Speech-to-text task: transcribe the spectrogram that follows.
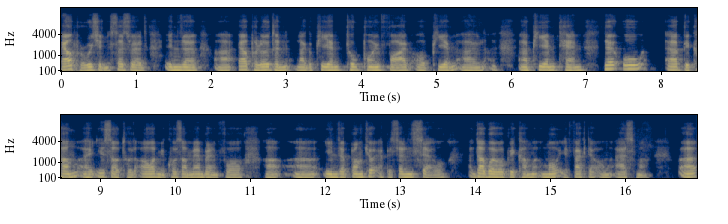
air pollution, such as in the uh, air pollutant like PM 2.5 or PM uh, uh, PM 10, they all uh, become an insult to our mucosal membrane for uh, uh, in the bronchial epithelial cell that will become more effective on asthma. Uh,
